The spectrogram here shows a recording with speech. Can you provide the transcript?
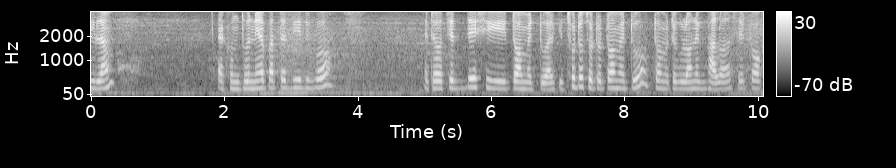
দিলাম। এখন ধনিয়া পাতা দিয়ে দিব। এটা হচ্ছে দেশি টমেটো আর কি, ছোট ছোট টমেটো। টমেটোগুলো অনেক ভালো আছে, টক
